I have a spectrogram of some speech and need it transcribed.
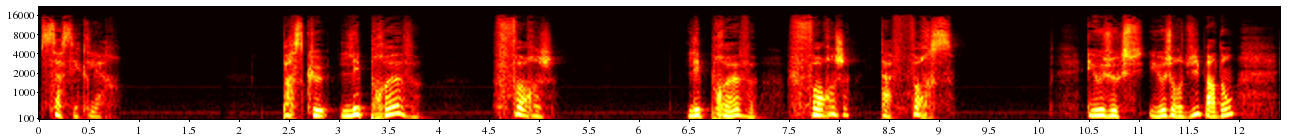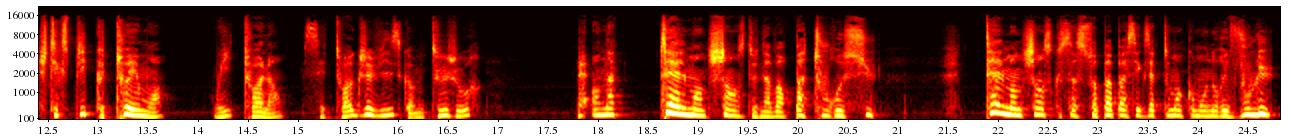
Ça, c'est clair. Parce que l'épreuve forge. L'épreuve forge ta force. Et aujourd'hui, pardon, je t'explique que toi et moi, oui, toi là, c'est toi que je vise comme toujours, ben, on a tellement de chance de n'avoir pas tout reçu. Tellement de chance que ça ne soit pas passé exactement comme on aurait voulu.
